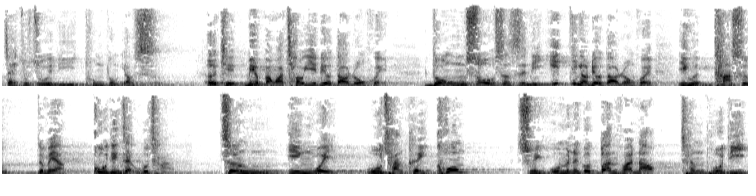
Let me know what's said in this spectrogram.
在座诸位，你通通要死，而且没有办法超越六道轮回，龙寿生死，你一定要六道轮回，因为它是怎么样固定在无常。正因为无常可以空，所以我们能够断烦恼成菩提。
